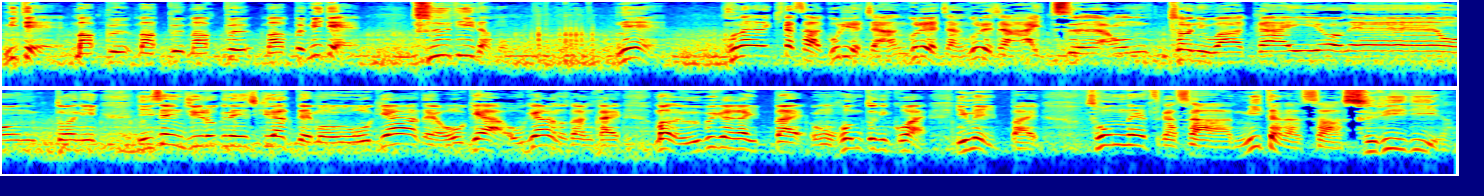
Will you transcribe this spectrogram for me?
見て。マップマップマップマップ。見て。2D だもん。ね。えこの間来たさ、ゴリラちゃん？ゴリラちゃんゴリラちゃんあいつ、本当に若いよね本当に。2016年式だってもう、おぎゃーだよ、おぎゃー。おぎゃーの段階。まだ産毛がいっぱい。もう本当に怖い。夢いっぱい。そんなやつがさ、見たらさ、3D なの。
